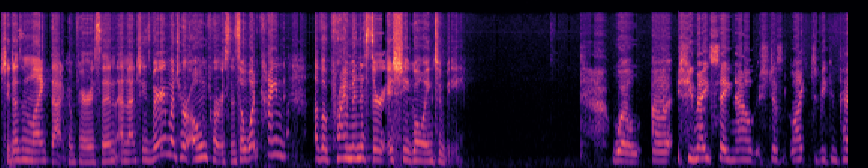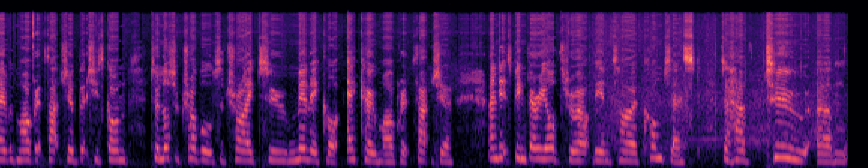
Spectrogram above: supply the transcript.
she doesn't like that comparison and that she's very much her own person. So what kind of a prime minister is she going to be? Well, uh, she may say now that she doesn't like to be compared with Margaret Thatcher, but she's gone to a lot of trouble to try to mimic or echo Margaret Thatcher. And it's been very odd throughout the entire contest to have two um,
